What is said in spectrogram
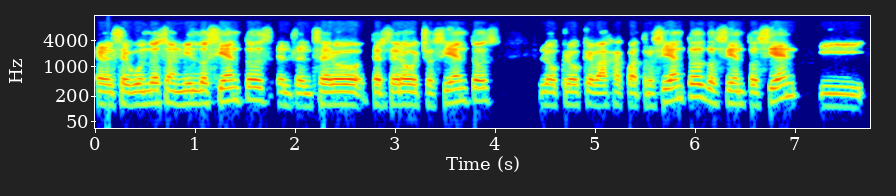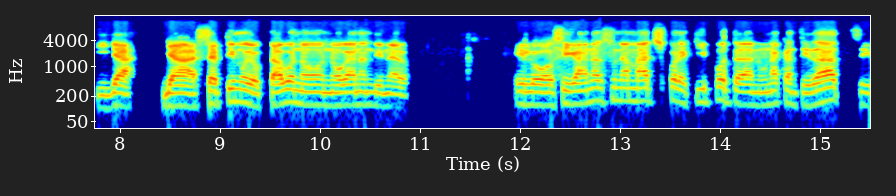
el segundo son 1.200, el tercero, tercero 800, luego creo que baja 400, 200, 100 y, y ya ya séptimo y octavo no, no ganan dinero. Y luego si ganas una match por equipo te dan una cantidad, si,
